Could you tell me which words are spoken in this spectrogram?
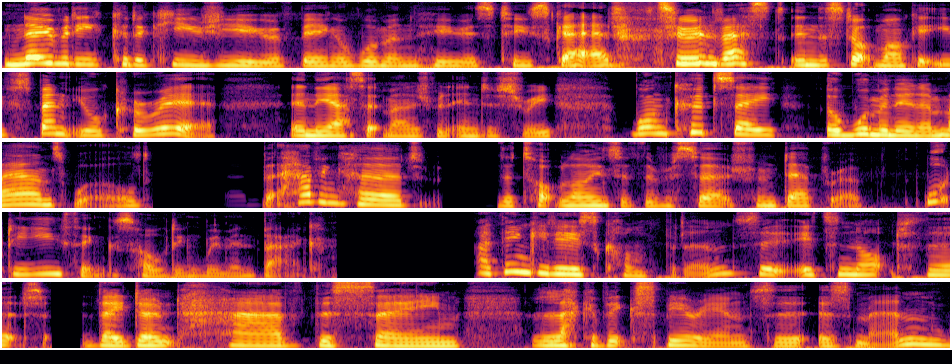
nobody could accuse you of being a woman who is too scared to invest in the stock market. You've spent your career in the asset management industry. One could say a woman in a man's world. But having heard the top lines of the research from Deborah, what do you think is holding women back? I think it is confidence. It's not that they don't have the same lack of experience as men.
